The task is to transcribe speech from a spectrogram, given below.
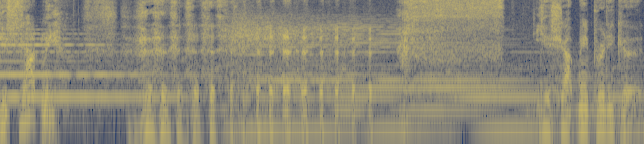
You shot me. you shot me pretty good.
